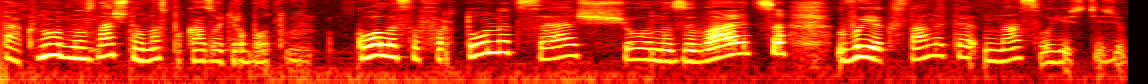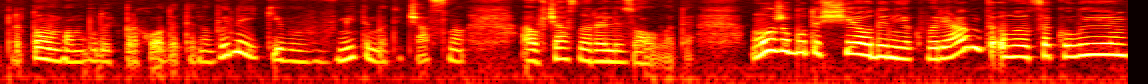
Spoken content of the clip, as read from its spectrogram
Так, ну однозначно у нас показують роботу. Колесо фортуни це що називається, ви як станете на свою стізю. Притом вам будуть приходити новини, які ви вмітимете вчасно, вчасно реалізовувати. Може бути ще один як варіант, е, це коли.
